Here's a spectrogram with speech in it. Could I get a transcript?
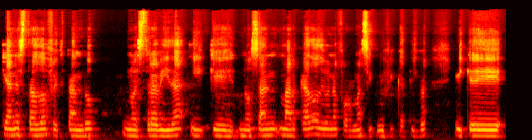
que han estado afectando nuestra vida y que nos han marcado de una forma significativa y que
